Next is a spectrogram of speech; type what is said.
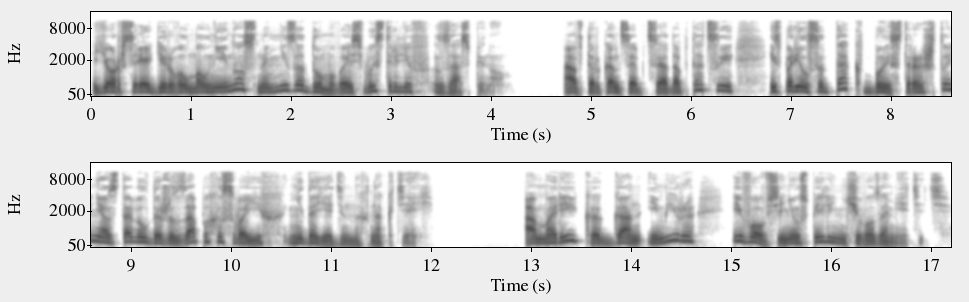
Йор среагировал молниеносно, не задумываясь, выстрелив за спину. Автор концепции адаптации испарился так быстро, что не оставил даже запаха своих недоеденных ногтей. А Марийка, Ган и Мира и вовсе не успели ничего заметить,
